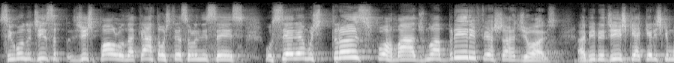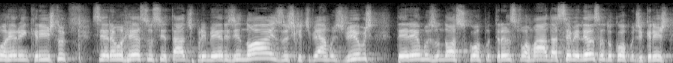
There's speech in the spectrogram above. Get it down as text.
segundo diz, diz Paulo na carta aos Tessalonicenses, seremos transformados no abrir e fechar de olhos. A Bíblia diz que aqueles que morreram em Cristo serão ressuscitados primeiros, e nós, os que estivermos vivos, teremos o nosso corpo transformado à semelhança do corpo de Cristo.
